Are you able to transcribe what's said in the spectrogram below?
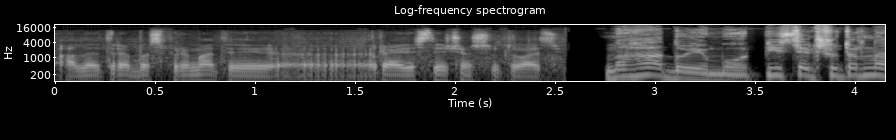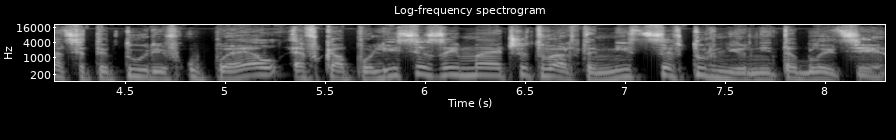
Але треба сприймати е, реалістичну ситуацію. Нагадуємо, після 14 турів УПЛ ФК Полісся займає четверте місце в турнірній таблиці.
